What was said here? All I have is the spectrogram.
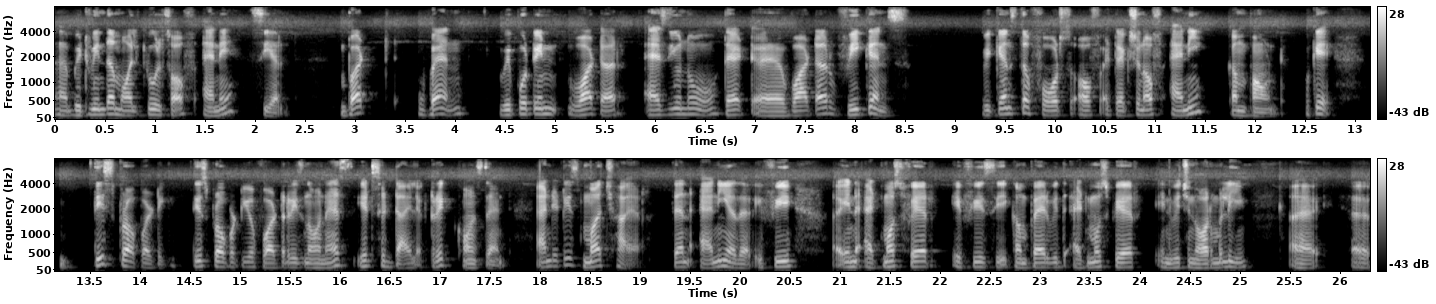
uh, between the molecules of NaCl. But when we put in water, as you know that uh, water weakens weakens the force of attraction of any compound. Okay, this property this property of water is known as its dielectric constant and it is much higher than any other if we in atmosphere if we see compare with atmosphere in which normally uh, uh,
